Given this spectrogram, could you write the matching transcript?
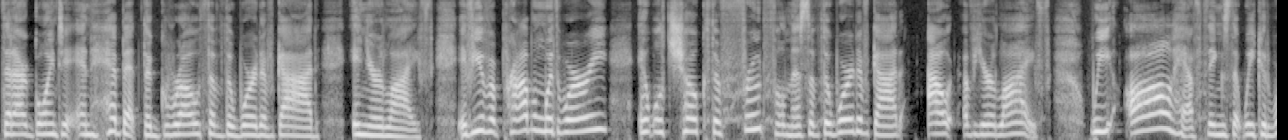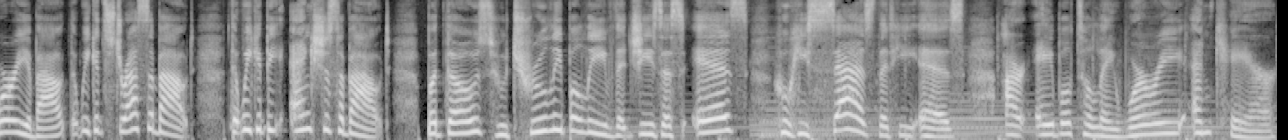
that are going to inhibit the growth of the Word of God in your life. If you have a problem with worry, it will choke the fruitfulness of the Word of God out of your life. We all have things that we could worry about, that we could stress about, that we could be anxious about. But those who truly believe that Jesus is who he says that he is are able to lay worry and care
